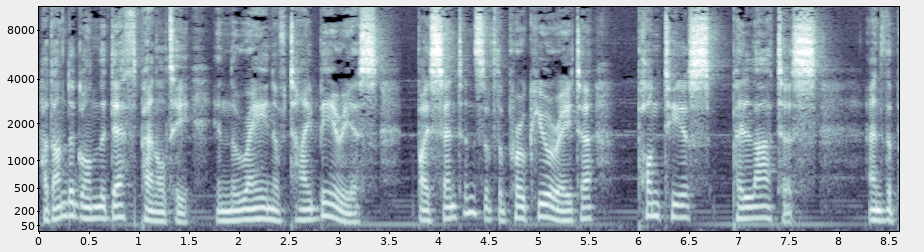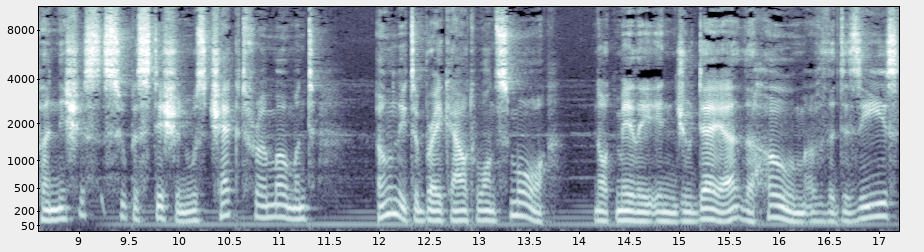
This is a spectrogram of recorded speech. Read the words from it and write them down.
had undergone the death penalty in the reign of Tiberius by sentence of the procurator Pontius Pilatus, and the pernicious superstition was checked for a moment, only to break out once more, not merely in Judea, the home of the disease,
